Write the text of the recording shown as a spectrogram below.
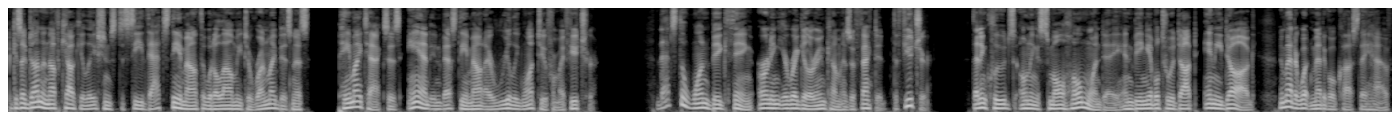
because I've done enough calculations to see that's the amount that would allow me to run my business, pay my taxes, and invest the amount I really want to for my future. That's the one big thing earning irregular income has affected the future. That includes owning a small home one day and being able to adopt any dog, no matter what medical costs they have,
